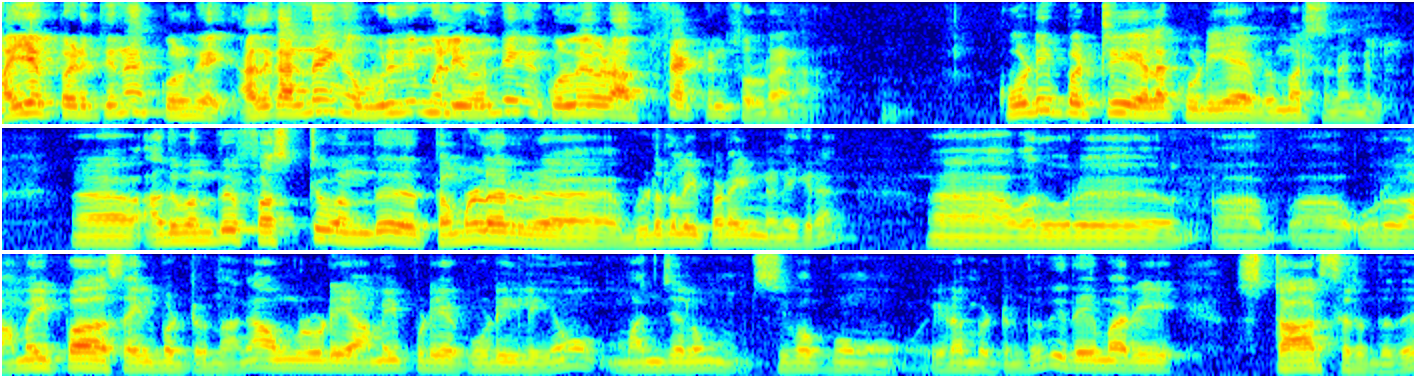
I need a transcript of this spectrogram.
மையப்படுத்தின கொள்கை. அதுக்காக தான் எங்கள் உறுதிமொழி வந்து எங்கள் கொள்கையோட அப்டிராக்ட்னு சொல்கிறேன் நான். கொடி பற்றி எழக்கூடிய விமர்சனங்கள். அது வந்து ஃபஸ்ட்டு வந்து தமிழர் விடுதலை படைன்னு நினைக்கிறேன். அது ஒரு ஒரு அமைப்பாக செயல்பட்டுருந்தாங்க. அவங்களுடைய அமைப்புடைய கொடியிலையும் மஞ்சளும் சிவப்பும் இடம்பெற்றிருந்தது. இதே மாதிரி ஸ்டார்ஸ் இருந்தது.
